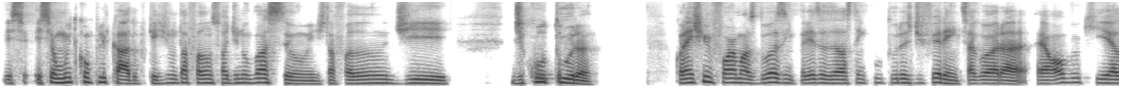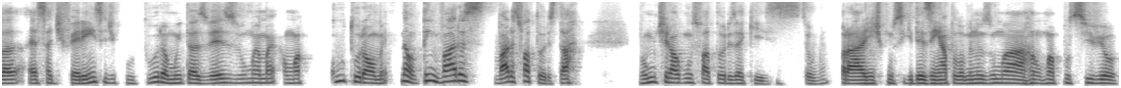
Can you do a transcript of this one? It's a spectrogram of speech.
esse, esse é muito complicado, porque a gente não está falando só de inovação, a gente está falando de, de cultura. Quando a gente informa as duas empresas, elas têm culturas diferentes. Agora, é óbvio que ela, essa diferença de cultura, muitas vezes, uma é uma culturalmente. Não, tem vários, vários fatores, tá? Vamos tirar alguns fatores aqui, para a gente conseguir desenhar pelo menos uma, uma possível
